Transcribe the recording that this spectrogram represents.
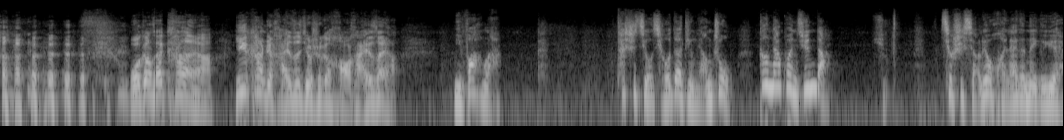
我刚才看啊，一看这孩子就是个好孩子呀。你忘了，他是九球的顶梁柱，刚拿冠军的。就，就是小六回来的那个月。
